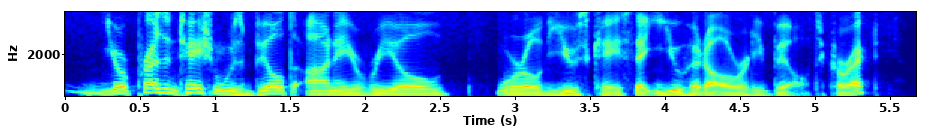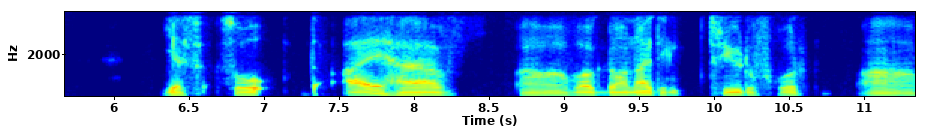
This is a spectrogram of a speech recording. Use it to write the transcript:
your presentation was built on a real world use case that you had already built correct? Yes. So i have uh, worked on i think three to four uh,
